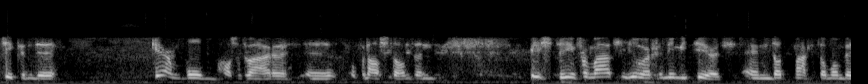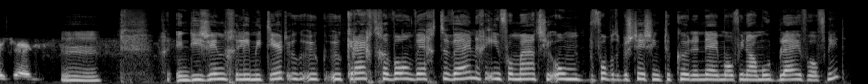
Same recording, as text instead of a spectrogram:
tikkende kernbom, als het ware, op een afstand. En is de informatie heel erg gelimiteerd. En dat maakt het allemaal een beetje eng. Mm. In die zin gelimiteerd. U, u, u krijgt gewoonweg te weinig informatie om bijvoorbeeld de beslissing te kunnen nemen of u nou moet blijven of niet?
